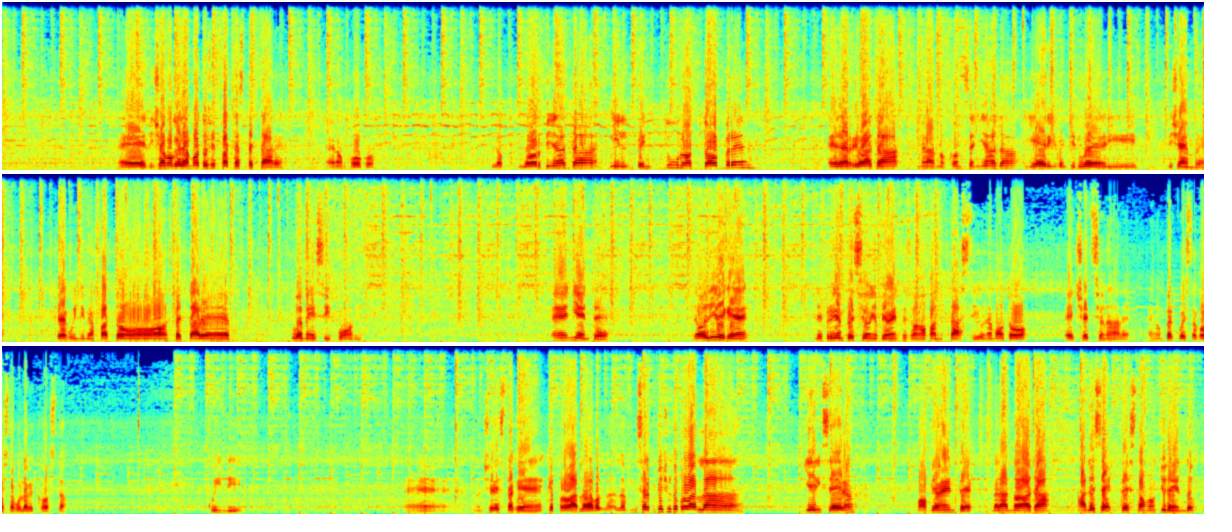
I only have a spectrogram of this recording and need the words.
E diciamo che la moto si è fatta aspettare era un poco l'ho ordinata il 21 ottobre ed è arrivata me l'hanno consegnata ieri il 22 di dicembre. Cioè quindi mi ha fatto aspettare due mesi buoni. E niente. Devo dire che le prime impressioni ovviamente sono fantastiche una moto eccezionale e non per questo costa quello che costa quindi eh, non ci resta che, che provarla. La, la, la, mi sarebbe piaciuto provarla ieri sera ma ovviamente me l'hanno data alle 7 stavano chiudendo.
